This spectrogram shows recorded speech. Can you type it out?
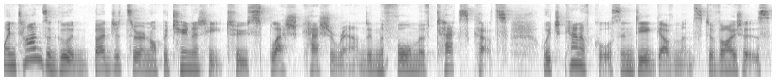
When times are good, budgets are an opportunity to splash cash around in the form of tax cuts, which can, of course, endear governments to voters.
